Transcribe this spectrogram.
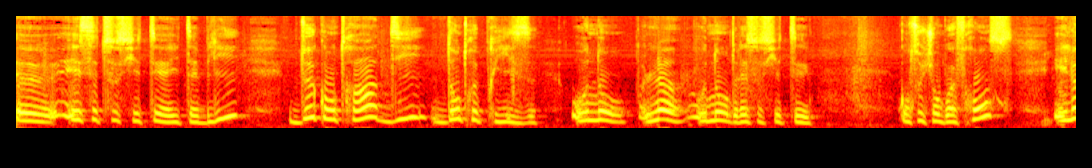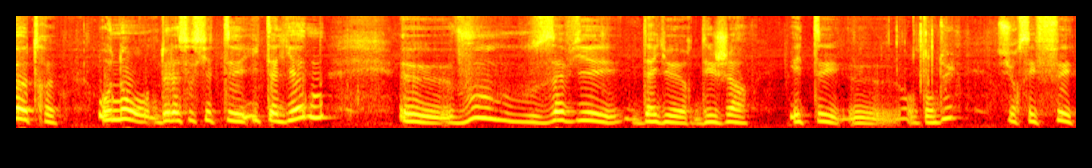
Euh, et cette société a établi deux contrats dits d'entreprise. Au nom, l'un au nom de la société Construction Bois France et l'autre au nom de la société italienne. Vous aviez d'ailleurs déjà été euh, entendu sur ces faits,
